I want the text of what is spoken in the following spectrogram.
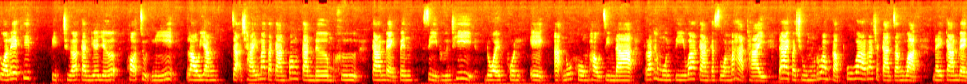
ตัวเลขที่ ติดเชื้อกันเยอะๆ เพราะจุดนี้เรายังจะใช้มาตรการป้องกันเดิม คือการแบ่งเป็น 4 พื้นที่โดยพลเอกอนุพงษ์เผ่าจินดา รัฐมนตรีว่าการกระทรวงมหาดไทย ได้ประชุมร่วมกับผู้ว่าราชการจังหวัด ในการแบ่ง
